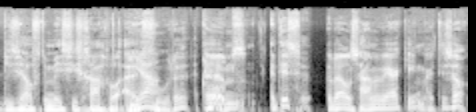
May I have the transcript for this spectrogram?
diezelfde missies graag wil uitvoeren. klopt. Ehm, het is wel een samenwerking, maar het is wel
